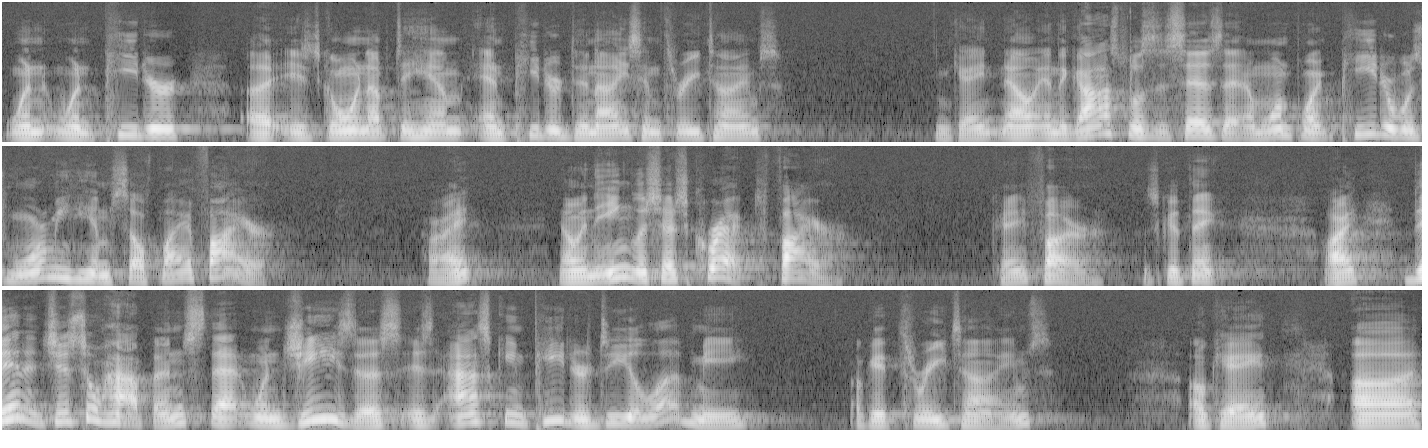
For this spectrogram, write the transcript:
when, when Peter uh, is going up to him and Peter denies him three times? Okay, now in the Gospels it says that at one point Peter was warming himself by a fire. All right? Now in the English that's correct, fire. Okay, fire. That's a good thing. All right? Then it just so happens that when Jesus is asking Peter, Do you love me? Okay, three times. Okay, uh,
